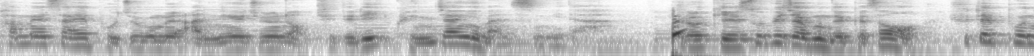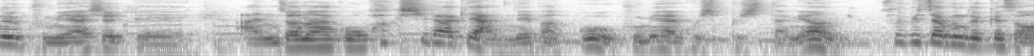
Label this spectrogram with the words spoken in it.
판매사의 보조금을 안내해주는 업체들이 굉장히 많습니다. 그렇게 소비자분들께서 휴대폰을 구매하실 때 안전하고 확실하게 안내받고 구매하고 싶으시다면 소비자분들께서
